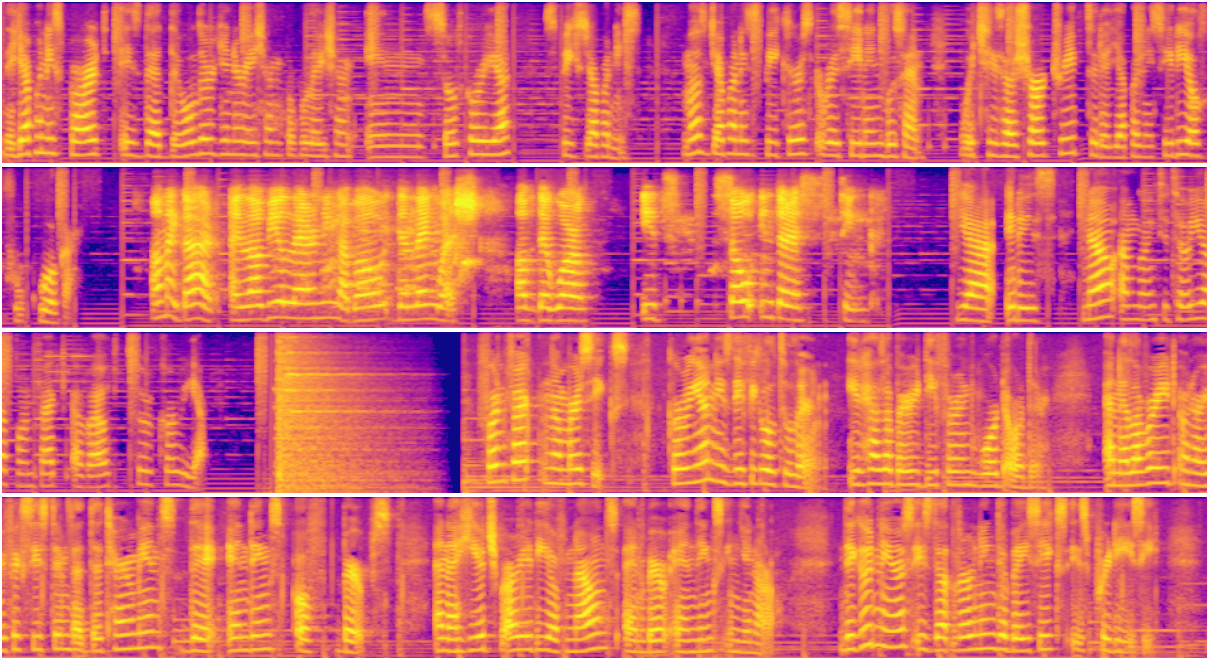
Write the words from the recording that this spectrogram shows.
The Japanese part is that the older generation population in South Korea speaks Japanese. Most Japanese speakers reside in Busan, which is a short trip to the Japanese city of Fukuoka. Oh my god, I love you learning about the language of the world. It's so interesting. Yeah, it is. Now I'm going to tell you a fun fact about South Korea. Fun fact number 6 Korean is difficult to learn. It has a very different word order, an elaborate honorific system that determines the endings of verbs, and a huge variety of nouns and verb endings in general. The good news is that learning the basics is pretty easy.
